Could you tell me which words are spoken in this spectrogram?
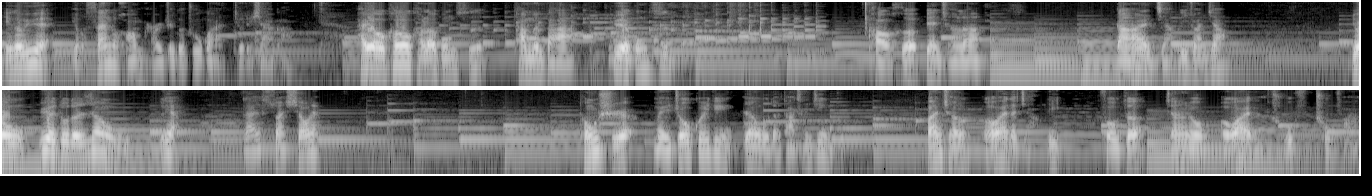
一个月有三个黄牌，这个主管就得下岗。还有可口可乐公司，他们把月工资考核变成了档案奖励专家，用月度的任务量来算销量。同时，每周规定任务的达成进度，完成额外的奖励，否则将有额外的处处罚。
